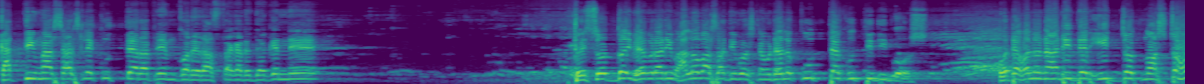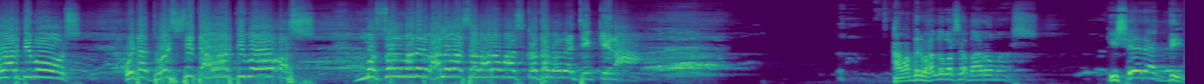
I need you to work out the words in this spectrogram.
কার্তিক মাস আসলে কুত্তেরা প্রেম করে, রাস্তাঘাটে দেখেন নে। তো চোদ্দই ফেব্রুয়ারি ভালোবাসা দিবস না, ওটা হলো কুত্তা কুত্তি দিবস। ওটা হলো নারীদের ইজ্জত নষ্ট হওয়ার দিবস। ওটা ধর্ষিত হওয়ার দিবস। মুসলমানের ভালোবাসা বারো মাস কথা বলে ঠিক কিনা? আমাদের ভালোবাসা বারো মাস। কিসের একদিন?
